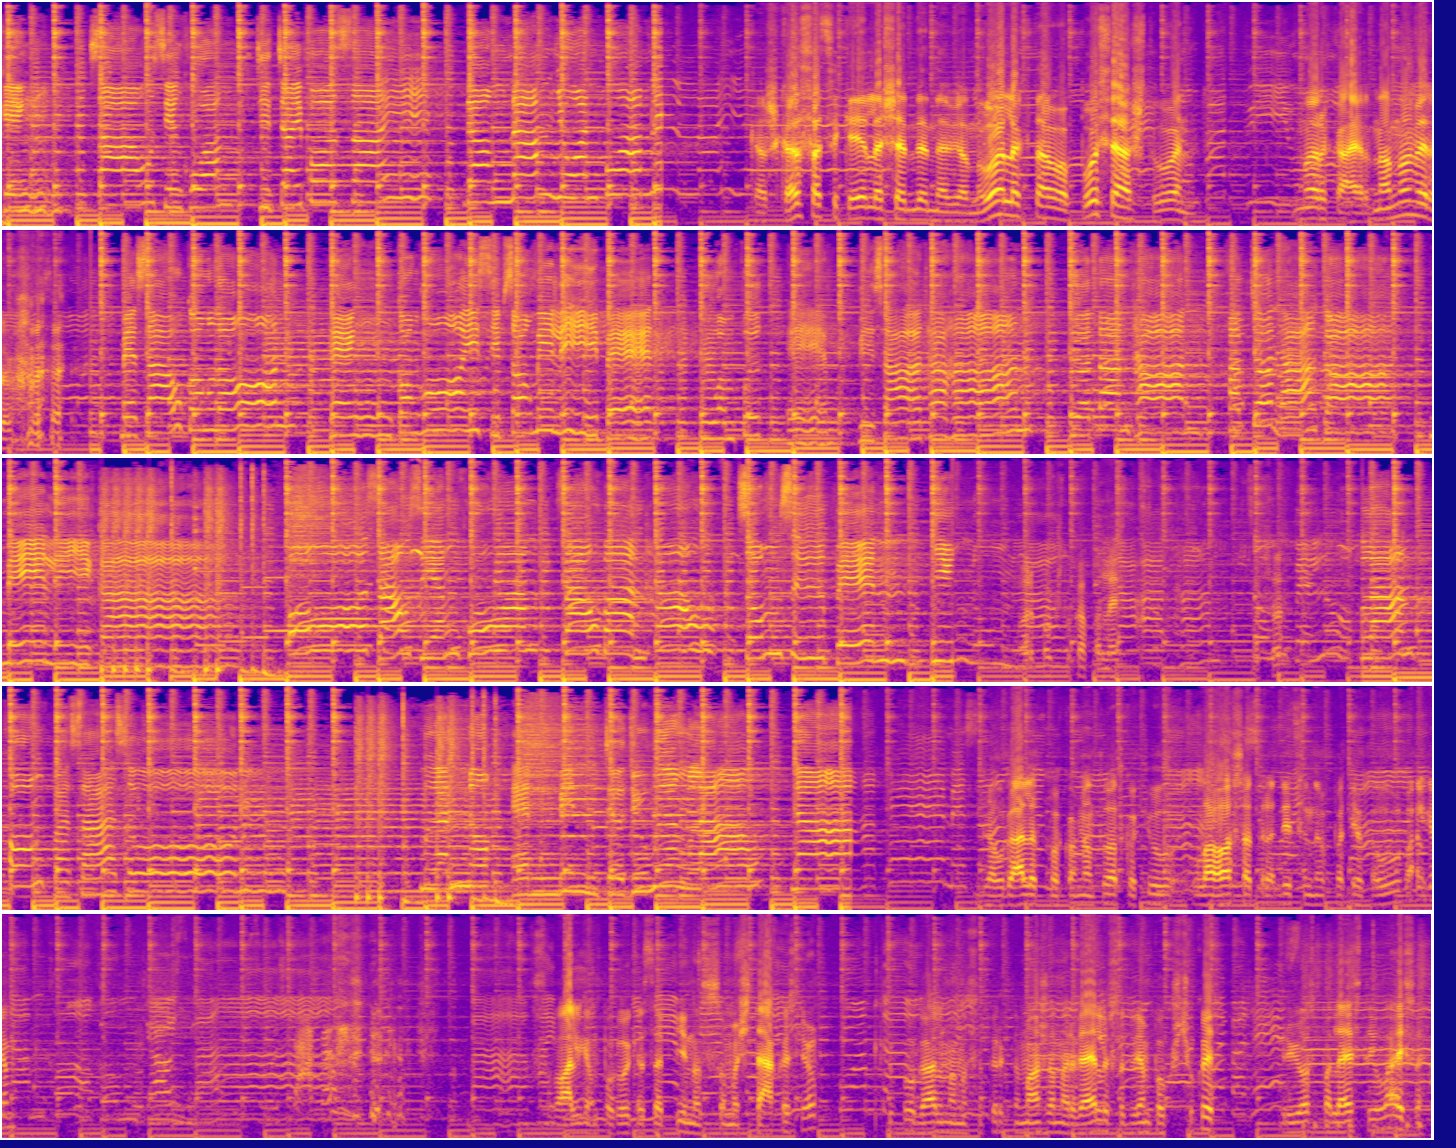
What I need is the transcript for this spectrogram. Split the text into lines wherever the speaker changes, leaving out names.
เก่ง สาวเสียงควางจิตใจพอใส ดังน้ำยวนความลิ้นไหล
Kažkas atsikėlė šiandien ne 11, o pusę 8. Nu ir ką, ir
nenumirėm.
Gal galit pakomentuot, kokių Laoso tradicinių patiekalų valgiam? valgiam po kokias atynas su maštekas jau. Tipo galima nusipirkti mažą narvelį su dviem paukščiukais ir juos paleisti į laisvę.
